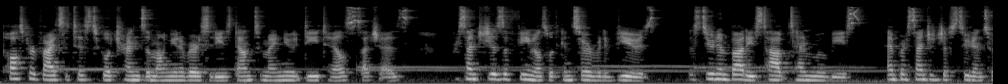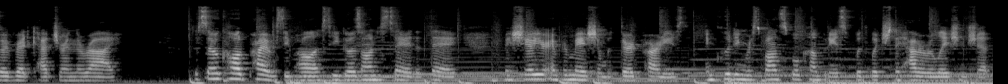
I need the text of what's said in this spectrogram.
Pulse provides statistical trends among universities down to minute details such as percentages of females with conservative views, the student body's top 10 movies, and percentage of students who have read Catcher in the Rye. The so-called privacy policy goes on to say that they may share your information with third parties, including responsible companies with which they have a relationship.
